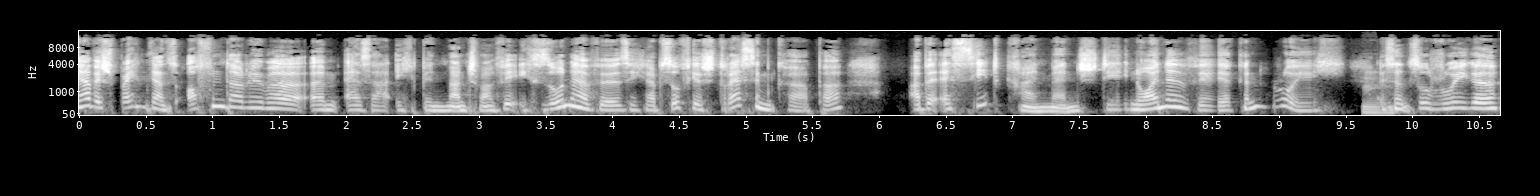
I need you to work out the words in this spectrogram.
ja, wir sprechen ganz offen darüber. Ähm, er sagt, ich bin manchmal wirklich so nervös, ich habe so viel Stress im Körper, aber es sieht kein Mensch. Die Neune wirken ruhig. Mhm. Es sind so ruhige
